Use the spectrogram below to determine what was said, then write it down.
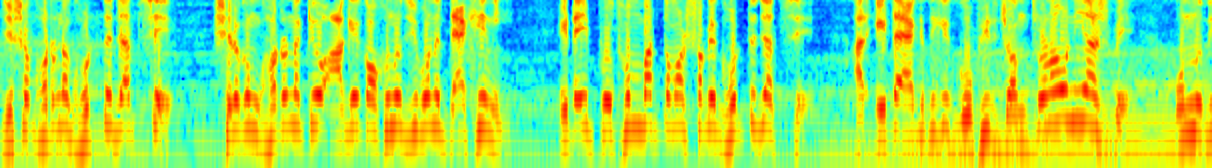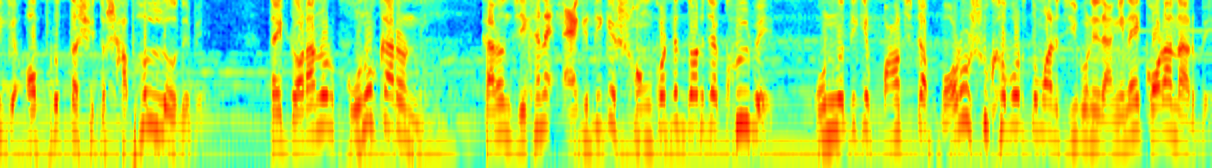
যেসব ঘটনা ঘটতে যাচ্ছে, সেরকম ঘটনা কেউ আগে কখনো জীবনে দেখেনি। এটাই প্রথমবার তোমার সঙ্গে ঘটতে যাচ্ছে। আর এটা একদিকে গভীর যন্ত্রণাও নিয়ে আসবে, অন্যদিকে অপ্রত্যাশিত সাফল্যও দেবে। তাই ডরানোর কোনো কারণ নেই। কারণ যেখানে একদিকে সংকটের দরজা খুলবে, অন্যদিকে পাঁচটা বড় সুখবর তোমার জীবনের আঙিনায় করা নাড়বে।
